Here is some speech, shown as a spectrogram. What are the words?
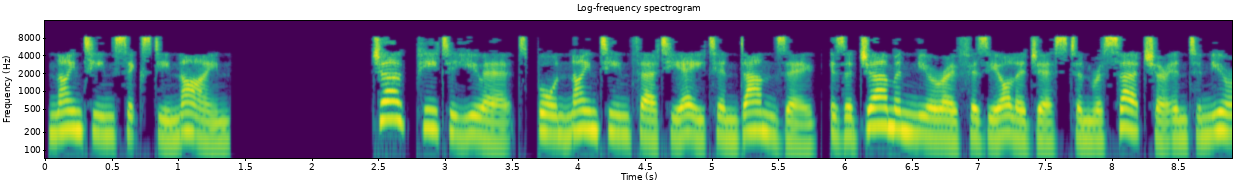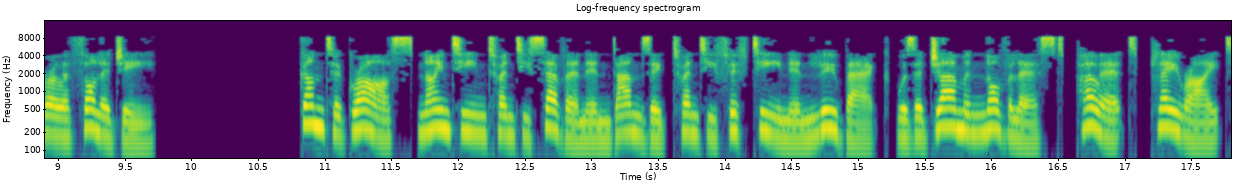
1969, Jörg Peter Ewert born 1938 in Danzig, is a German neurophysiologist and researcher into neuroethology. Günter Grass 1927 in Danzig 2015 in Lübeck was a German novelist, poet, playwright,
